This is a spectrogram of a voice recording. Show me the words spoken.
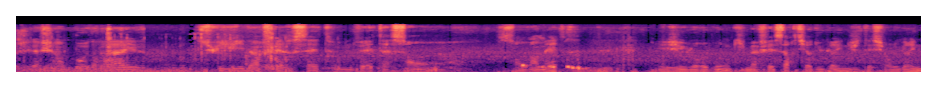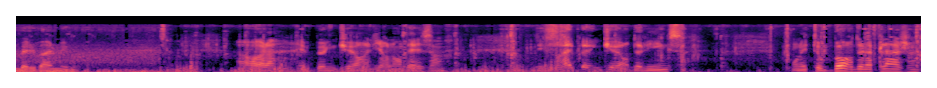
j'ai lâché un beau drive, suivi d'un fer 7, on devait être à 100, 120 mètres. Et j'ai eu le rebond qui m'a fait sortir du green, j'étais sur le green, belle balle, mais bon. Alors voilà, les bunkers à l'irlandaise, hein. des vrais bunkers de Lynx. On est au bord de la plage. Hein.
